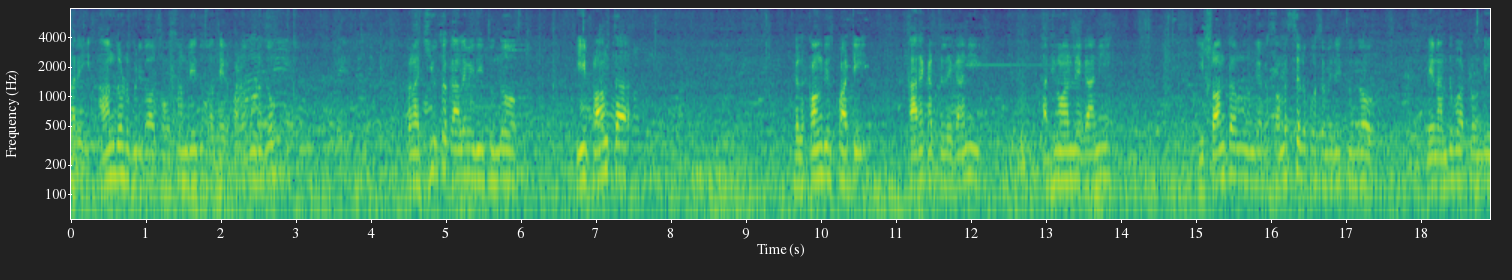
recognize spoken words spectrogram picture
మరి ఆందోళన గురి కావాల్సిన అవసరం లేదు అతను పడకూడదు. మన జీవిత కాలం ఏదైతుందో ఈ ప్రాంత వీళ్ళ కాంగ్రెస్ పార్టీ కార్యకర్తలే కానీ అభిమానులే కానీ ఈ ప్రాంతంలో ఉండే సమస్యల కోసం ఏదైతుందో నేను అందుబాటులో ఉండి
